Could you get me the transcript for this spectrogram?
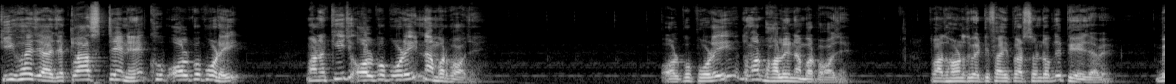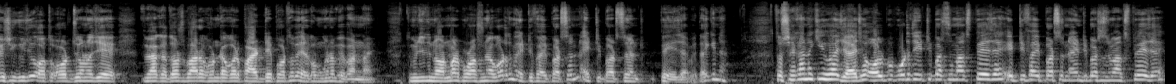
কি হয়ে যায় যে ক্লাস টেনে খুব অল্প পড়েই মানে কি যে অল্প পড়েই নাম্বার পাওয়া যায়। অল্প পড়েই তোমার ভালোই নাম্বার পাওয়া যায়। তোমার ধরো তুমি এইটি ফাইভ পার্সেন্ট অবধি পেয়ে যাবে। বেশি কিছু অত ওর জন্য যে তোমাকে দশ বারো ঘণ্টা করে পার ডে পড়তে হবে, এরকম কোনো ব্যাপার নয়। তুমি যদি নর্মাল পড়াশোনা করো, তুমি eighty five percent eighty percent পেয়ে যাবে, তাই না? তো সেখানে কি হয়ে যায় যে অল্প পড়ে এইটি পার্সেন্ট মার্কস পেয়ে যায় eighty five percent ninety percent marks পেয়ে যায়।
